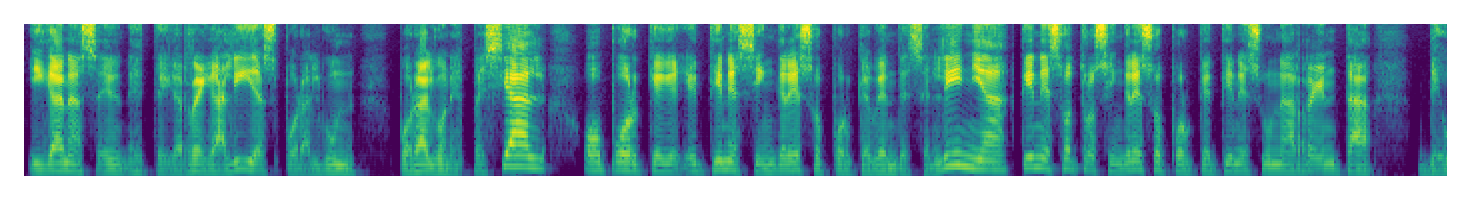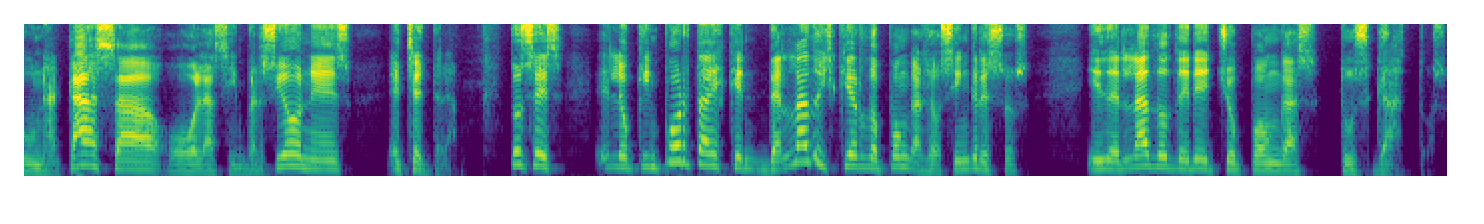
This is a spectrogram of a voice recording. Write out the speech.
y ganas este, regalías por, algún, por algo en especial, o porque eh, tienes ingresos porque vendes en línea, tienes otros ingresos porque tienes una renta de una casa, o las inversiones, etc. Entonces, eh, lo que importa es que del lado izquierdo pongas los ingresos y del lado derecho pongas tus gastos.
